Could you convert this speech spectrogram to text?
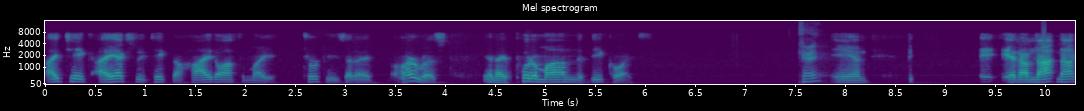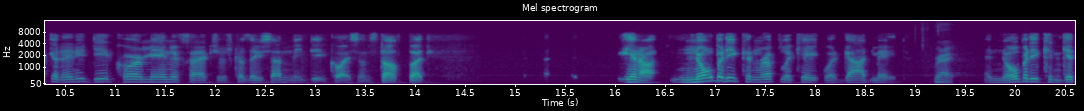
i take i actually take the hide off of my turkeys that i harvest and i put them on the decoys Okay. and and I'm not knocking any decoy manufacturers because they send me decoys and stuff, but you know, nobody can replicate what God made, Right. and nobody can get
